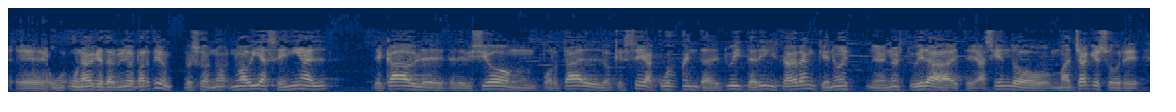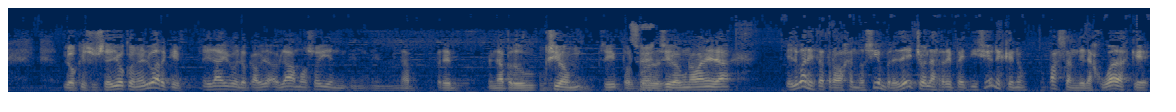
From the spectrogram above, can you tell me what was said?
Eh, una vez que terminó el partido, empezó, no, no había señal de cable, de televisión, portal, lo que sea, cuenta de Twitter, Instagram, que no, eh, no estuviera este, haciendo machaques sobre lo que sucedió con el bar, que era algo de lo que habl- hablábamos hoy en, en- en la, pre- en la producción, ¿sí? por Sí. decirlo de alguna manera. El bar está trabajando siempre. De hecho, las repeticiones que nos pasan de las jugadas que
